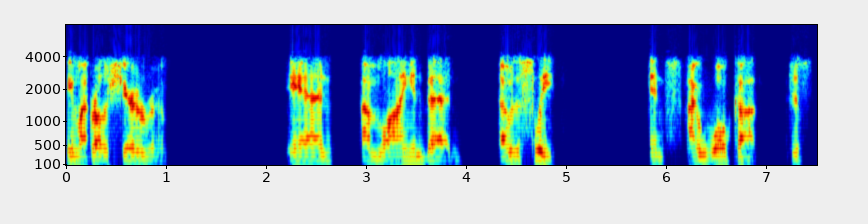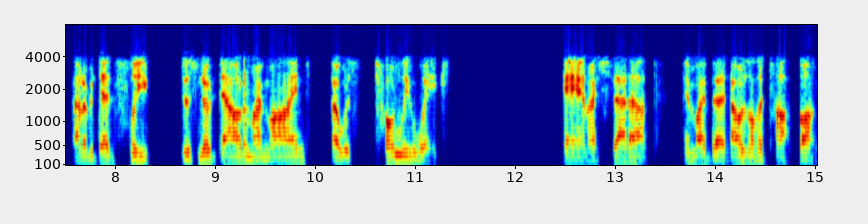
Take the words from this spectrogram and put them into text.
me and my brother shared a room and I'm lying in bed. I was asleep and I woke up just out of a dead sleep. There's no doubt in my mind. I was totally awake. And I sat up in my bed. I was on the top bunk.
